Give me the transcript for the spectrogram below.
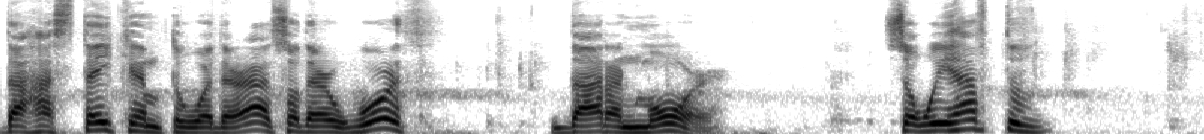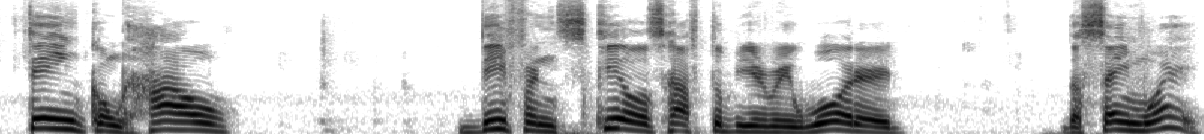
that has taken them to where they're at. So they're worth that and more. So we have to think on how different skills have to be rewarded the same way.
